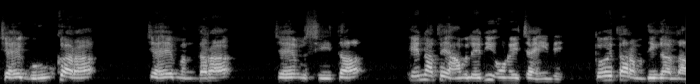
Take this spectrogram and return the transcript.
ਚਾਹੇ ਗੁਰੂ ਘਰ ਆ, ਚਾਹੇ ਮੰਦਰ ਆ, ਚਾਹੇ ਮਸਜਿਦ ਆ, ਇਹਨਾਂ ਤੇ ਹਮਲੇ ਨਹੀਂ ਹੋਣੇ ਚਾਹੀਦੇ, ਕਿਉਂ ਇਹ ਧਰਮ ਦੀ ਗੱਲ ਆ।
